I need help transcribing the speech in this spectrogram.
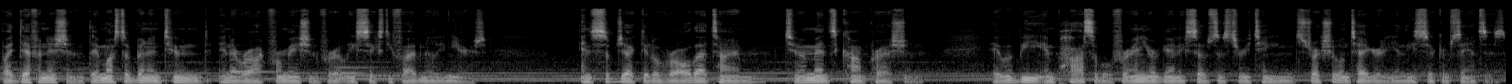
By definition, they must have been entombed in a rock formation for at least 65 million years. and subjected over all that time to immense compression. It would be impossible for any organic substance to retain structural integrity in these circumstances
